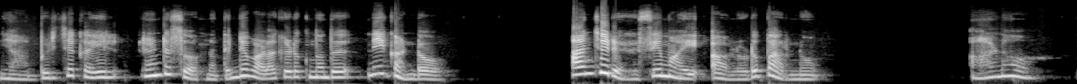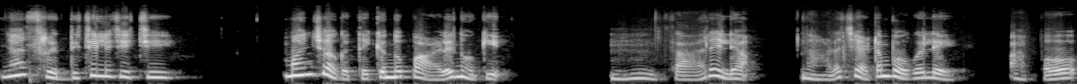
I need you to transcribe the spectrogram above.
ഞാൻ പിടിച്ച കയ്യിൽ രണ്ട് സ്വർണത്തിന്റെ വള കിടക്കുന്നത് നീ കണ്ടോ? അഞ്ചു രഹസ്യമായി അവളോട് പറഞ്ഞു. ആണോ? ഞാൻ ശ്രദ്ധിച്ചില്ല ചേച്ചി. മഞ്ജു അകത്തേക്കൊന്ന് പാളി നോക്കി. ഉം സാരില്ല നാളെ ചേട്ടൻ പോകല്ലേ അപ്പോ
